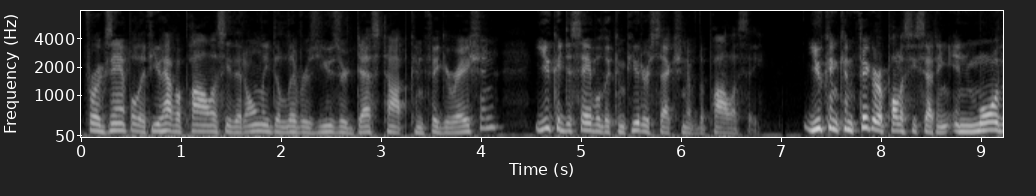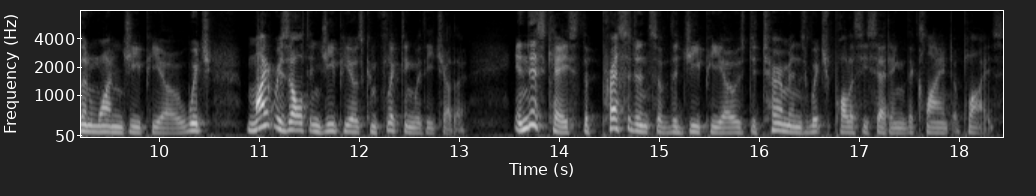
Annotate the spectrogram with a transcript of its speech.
For example, if you have a policy that only delivers user desktop configuration, you could disable the computer section of the policy. You can configure a policy setting in more than one GPO, which might result in GPOs conflicting with each other. In this case, the precedence of the GPOs determines which policy setting the client applies.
